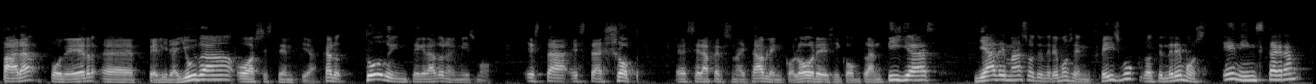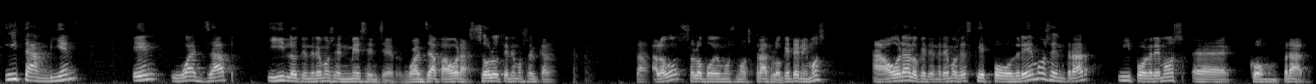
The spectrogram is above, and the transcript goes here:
para poder eh, pedir ayuda o asistencia. Claro, todo integrado en el mismo. esta, esta shop eh, será personalizable en colores y con plantillas. Y además lo tendremos en Facebook, lo tendremos en Instagram y también en WhatsApp y lo tendremos en Messenger. WhatsApp ahora solo tenemos el catálogo, solo podemos mostrar lo que tenemos. Ahora lo que tendremos es que podremos entrar y podremos eh, comprar.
